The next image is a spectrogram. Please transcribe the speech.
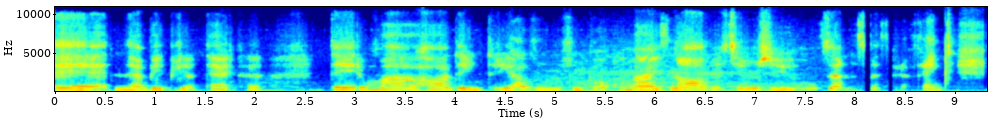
é, na biblioteca ter uma roda entre alunos um pouco mais novos e uns de uns anos mais para frente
